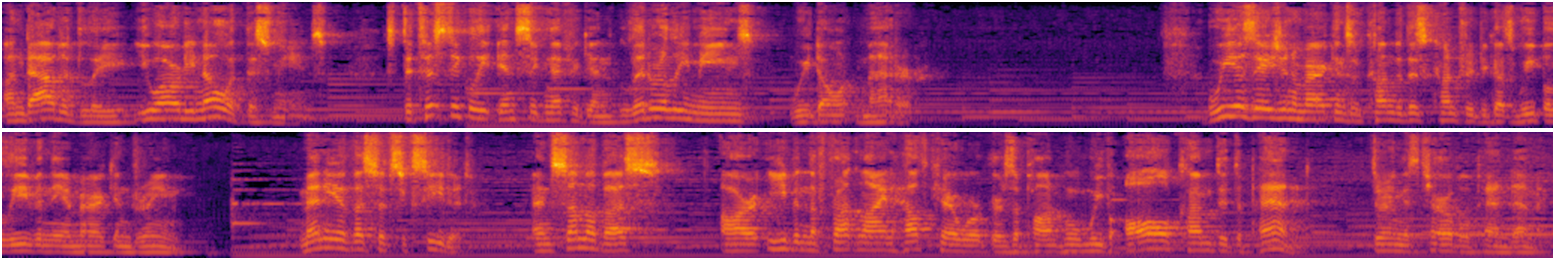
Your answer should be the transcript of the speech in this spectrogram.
undoubtedly, you already know what this means. Statistically insignificant literally means we don't matter. We as Asian Americans have come to this country because we believe in the American dream. Many of us have succeeded. And some of us are even the frontline healthcare workers upon whom we've all come to depend during this terrible pandemic.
